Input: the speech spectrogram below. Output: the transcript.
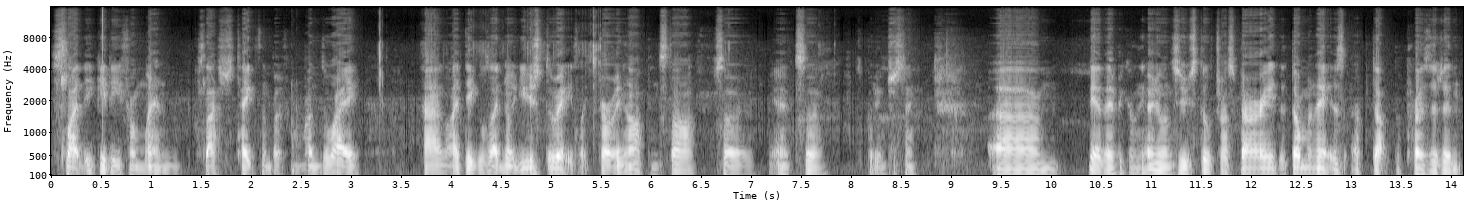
slightly giddy from when Flash takes them both and runs away, and like Diggle's like not used to it, he's like throwing up and stuff. So yeah, it's uh, it's pretty interesting. Um, yeah, they become the only ones who still trust Barry. The Dominators abduct the President.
